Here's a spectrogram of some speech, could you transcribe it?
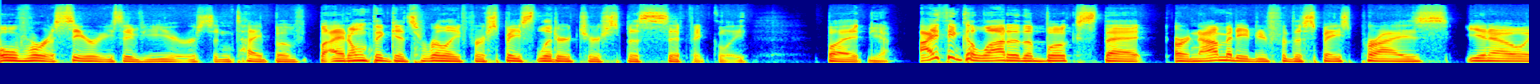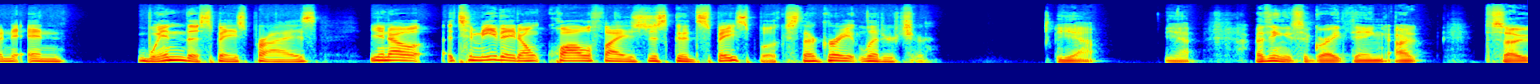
over a series of years and type of. But I don't think it's really for space literature specifically. But Yeah. I think a lot of the books that are nominated for the space prize, you know, and and win the space prize, you know, to me they don't qualify as just good space books. They're great literature. Yeah, yeah. I think it's a great thing. I, so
